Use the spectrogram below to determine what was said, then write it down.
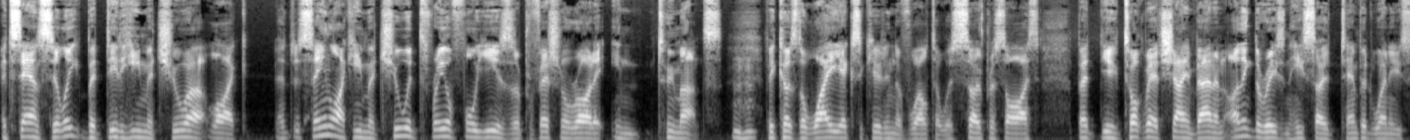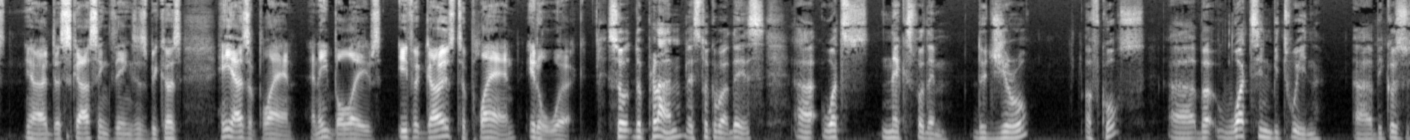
it sounds silly, but did he mature like? It seemed like he matured three or four years as a professional rider in two months because the way he executed in the Vuelta was so precise. But you talk about Shayne Bannan. I think the reason he's so tempered when he's you know discussing things is because he has a plan and he believes if it goes to plan, it'll work. So the plan. Let's talk about this. Uh, what's next for them? The Giro, of course, uh, but what's in between? Uh, because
